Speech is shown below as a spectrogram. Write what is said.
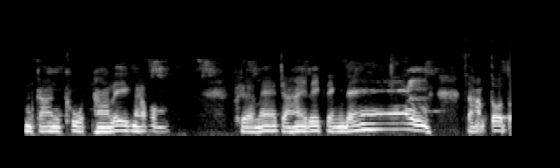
ทำการขูดหาเลขนะครับผม เผื่อแม่จะให้เลขแดงๆสามตัวต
